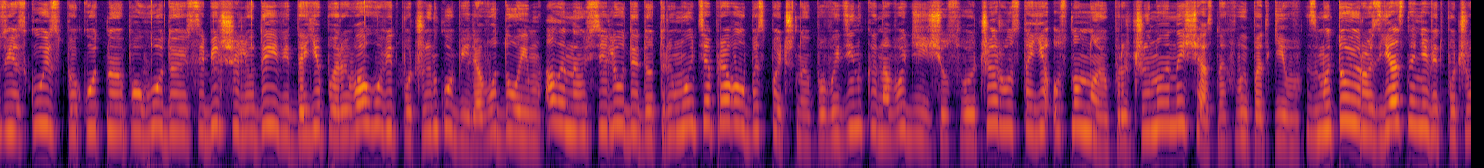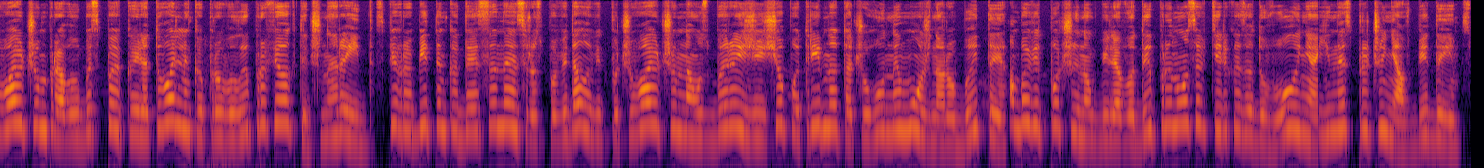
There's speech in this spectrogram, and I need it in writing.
Зв'язку із спекотною погодою все більше людей віддає перевагу відпочинку біля водойм. Але не усі люди дотримуються правил безпечної поведінки на воді, що в свою чергу стає основною причиною нещасних випадків. З метою роз'яснення відпочиваючим правил безпеки рятувальники провели профілактичний рейд. Співробітники ДСНС розповідали відпочиваючим на узбережжі, що потрібно та чого не можна робити, аби відпочинок біля води приносив тільки задоволення і не спричиняв біди. З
